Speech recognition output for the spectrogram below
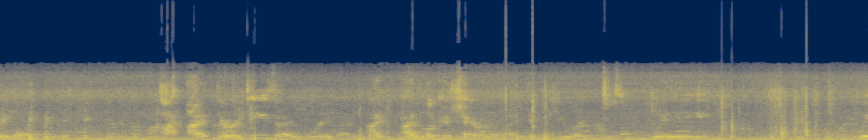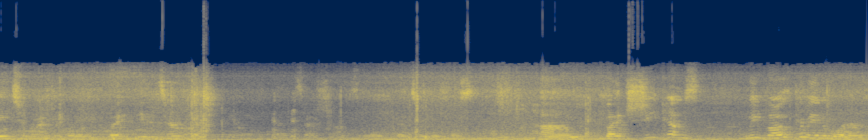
big old. I, I, there are days that I worry about. I, I look at Sharon and I think you are just way, way too underweight. But it's her thing. That's how she wants to live. That's her business. Um, but she comes, we both come into work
